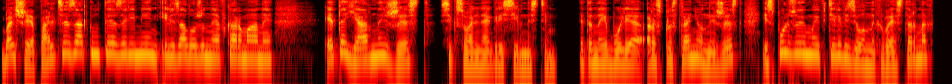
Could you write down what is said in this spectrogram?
Большие пальцы, заткнутые за ремень или заложенные в карманы, это явный жест сексуальной агрессивности. Это наиболее распространенный жест, используемый в телевизионных вестернах,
